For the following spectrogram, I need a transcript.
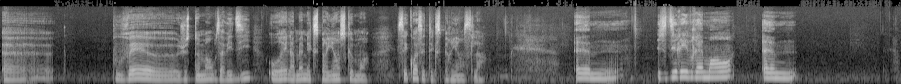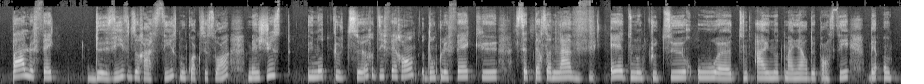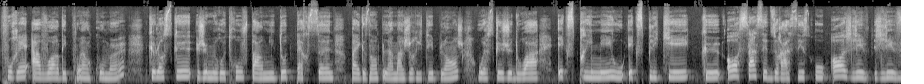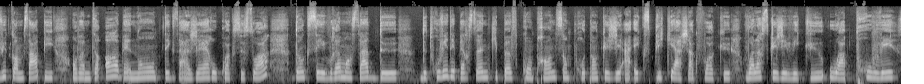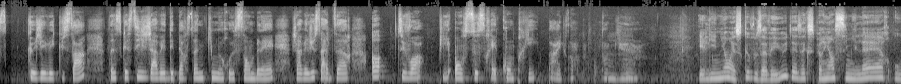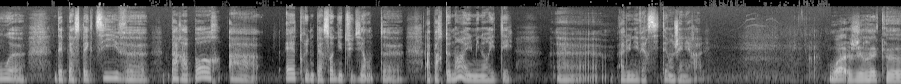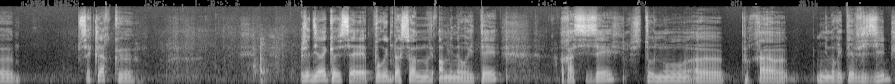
pouvaient, euh, justement, vous avez dit, auraient la même expérience que moi. C'est quoi cette expérience-là? Euh, Je dirais vraiment euh, pas le fait de vivre du racisme ou quoi que ce soit, mais juste une autre culture différente. Donc le fait que cette personne-là est d'une autre culture ou euh, a une autre manière de penser, ben on pourrait avoir des points en commun. Que lorsque je me retrouve parmi d'autres personnes, par exemple la majorité blanche, où est-ce que je dois exprimer ou expliquer que oh ça c'est du racisme ou oh je l'ai vu comme ça puis on va me dire oh ben non t'exagères ou quoi que ce soit donc c'est vraiment ça de de trouver des personnes qui peuvent comprendre sans pour autant que j'ai à expliquer à chaque fois que voilà ce que j'ai vécu ou à prouver que j'ai vécu ça parce que si j'avais des personnes qui me ressemblaient j'avais juste à dire oh tu vois puis on se serait compris par exemple donc mhm. euh, et Lignon, est-ce que vous avez eu des expériences similaires ou euh, des perspectives euh, par rapport à être une personne étudiante appartenant à une minorité à l'université en général? Moi, je dirais que c'est clair que je dirais que c'est pour une personne en minorité racisée, surtout nous minorité visible.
